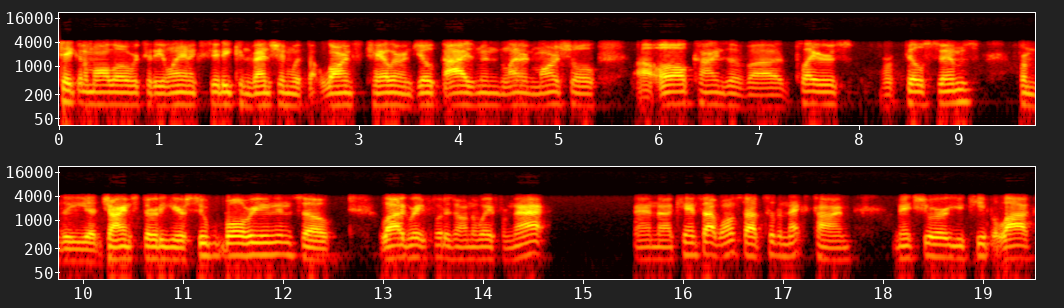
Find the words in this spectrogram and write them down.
taking them all over to the Atlantic City convention with Lawrence Taylor and Joe Theismann, Leonard Marshall, uh, all kinds of uh, players for Phil Simms from the uh, Giants 30 year Super Bowl reunion. So a lot of great footage on the way from that. And uh, can't stop, won't stop. Till the next time, make sure you keep it locked.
